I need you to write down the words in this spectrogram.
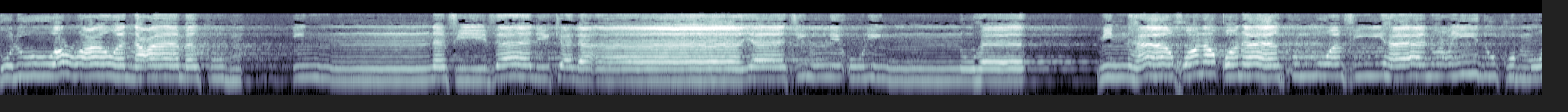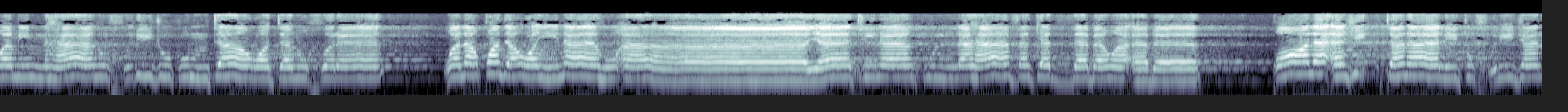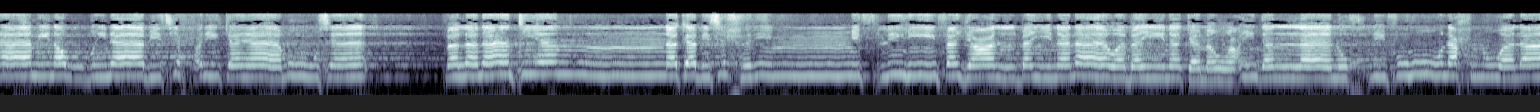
كلوا وارعوا انعامكم إن في ذلك لآيات لأولي النهى. منها خلقناكم وفيها نعيدكم ومنها نخرجكم تارة أخرى. ولقد ريناه آياتنا كلها فكذب وأبى. قال أجئتنا لتخرجنا من أرضنا بسحرك يا موسى فلناتينك بسحر مثله فاجعل بيننا وبينك موعدا لا نخلفه نحن ولا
